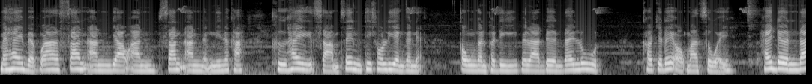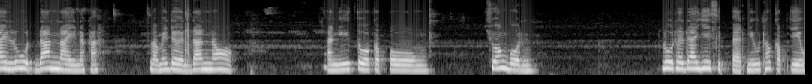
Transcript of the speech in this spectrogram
ไม่ให้แบบว่าสั้นอันยาวอันสั้นอันอย่างนี้นะคะ คือให้สามเส้นที่เขาเรียงกันเนี่ย ตรงกันพอดีเวลาเดินได้รูดเขาจะได้ออกมาสวย ให้เดินได้รูดด้านในนะคะ เราไม่เดินด้านนอก อันนี้ตัวกระโปรง ช่วงบน รูดให้ได้ยี่สิบแปดนิ้วเท่ากับเอว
